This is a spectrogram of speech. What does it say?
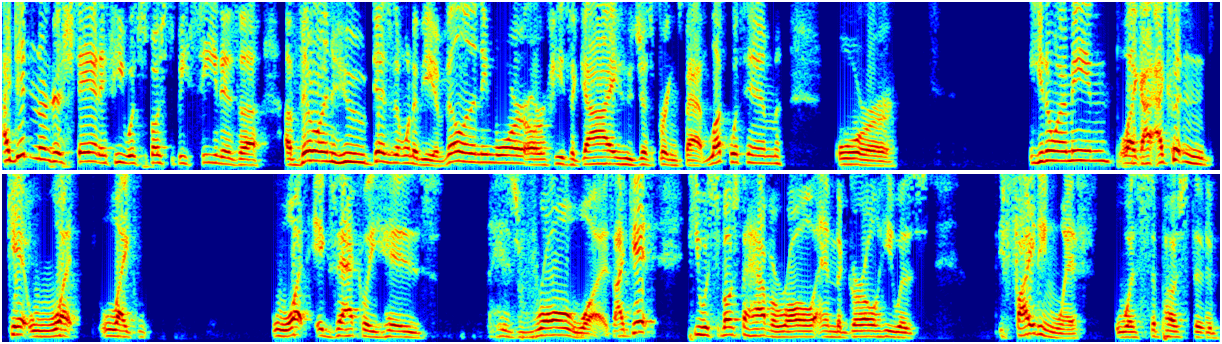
I didn't understand if he was supposed to be seen as a, a villain who doesn't want to be a villain anymore or if he's a guy who just brings bad luck with him or you know what I mean? Like I, I couldn't get what like what exactly his his role was. I get he was supposed to have a role and the girl he was fighting with was supposed to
